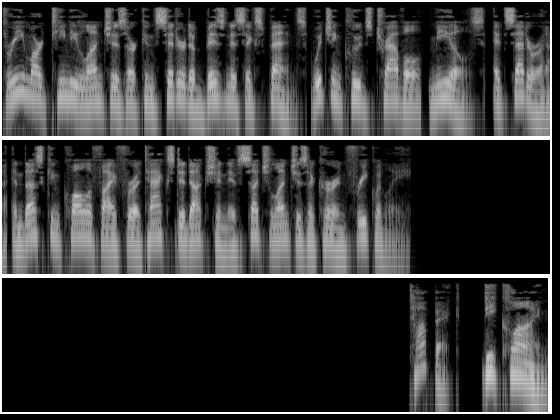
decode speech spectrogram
three martini lunches are considered a business expense which includes travel, meals, etc. and thus can qualify for a tax deduction if such lunches occur infrequently. Decline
